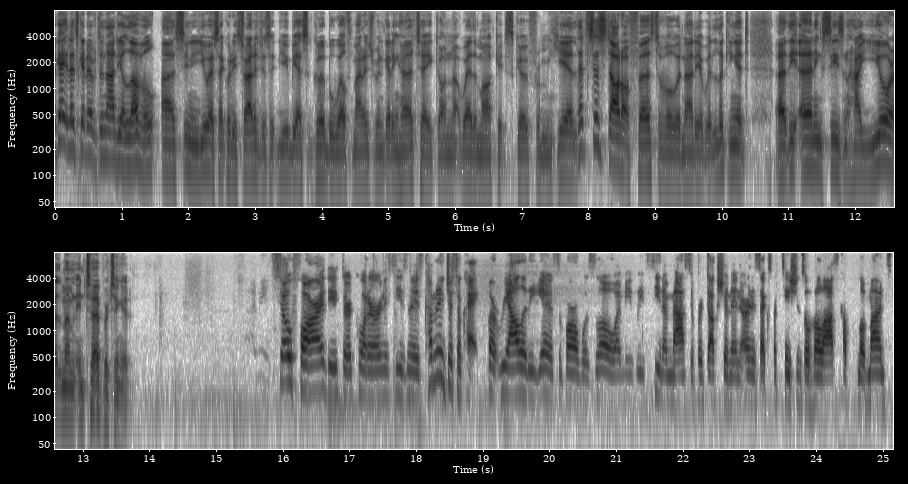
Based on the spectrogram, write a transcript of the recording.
Okay, let's get over to Nadia Lovell, uh, senior U.S. equity strategist at UBS Global Wealth Management, getting her take on where the markets go from here. Let's just start off, first of all, with Nadia. We're looking at uh, the earnings season, how you're at the moment interpreting it so far, the third quarter earnings season is coming in just okay. But reality is the bar was low. I mean, we've seen a massive reduction in earnings expectations over the last couple of months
